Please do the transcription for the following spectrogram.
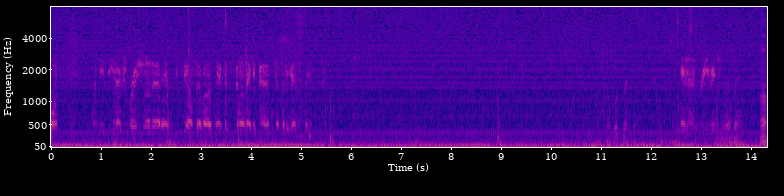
one. I need the expiration on that, and can you also advise me if it's been on any past 1038, please? Don't look like that. And I agree, Richard. Under that. Huh?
